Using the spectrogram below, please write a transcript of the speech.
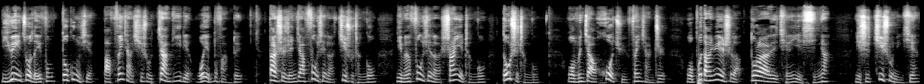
你愿意做雷锋多贡献，把分享系数降低一点，我也不反对。但是人家奉献了技术成功，你们奉献了商业成功，都是成功。我们叫获取分享制。我不当院士了，多拿点钱也行啊。你是技术领先，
